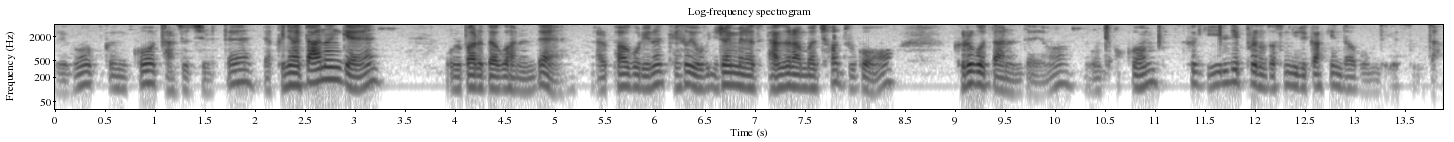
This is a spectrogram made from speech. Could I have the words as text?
그리고 끊고 단수 칠 때 그냥 따는 게 올바르다고 하는데 알파고리는 계속 이 장면에서 단순 한번 쳐두고 그러고 따는데요. 이건 조금 흑이 1, 2% 정도 승률이 깎인다고 보면 되겠습니다.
